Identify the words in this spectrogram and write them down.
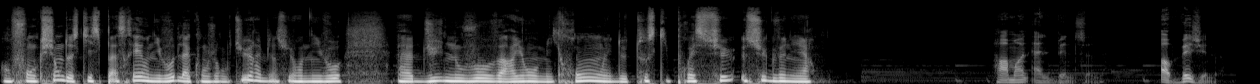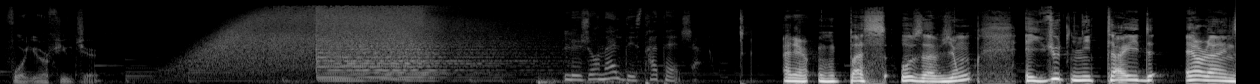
en fonction de ce qui se passerait au niveau de la conjoncture et bien sûr au niveau euh, du nouveau variant Omicron et de tout ce qui pourrait su subvenir. Haman and Benson, a vision for your future. Le journal des stratèges. Allez, on passe aux avions. Et United Airlines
